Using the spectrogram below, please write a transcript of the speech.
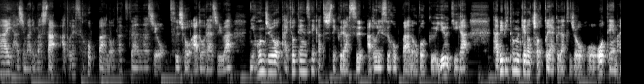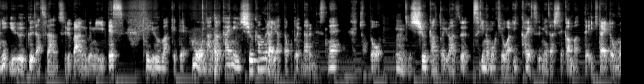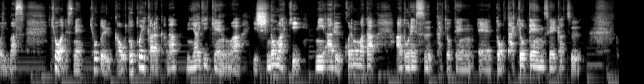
はい、始まりました。アドレスホッパーの雑談ラジオ、通称アドラジは、日本中を多拠点生活して暮らすアドレスホッパーの僕、ゆうきが、旅人向けのちょっと役立つ情報をテーマにゆるく雑談する番組です。というわけで、もう7回目？1週間ぐらいやったことになるんですね。ちょっとうん、1週間と言わず、次の目標は1ヶ月目指して頑張っていきたいと思います。今日はですね、今日というか、おとといからかな、宮城県は石巻にある、これもまたアドレス多拠点、えっ、ー、と、多拠点生活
